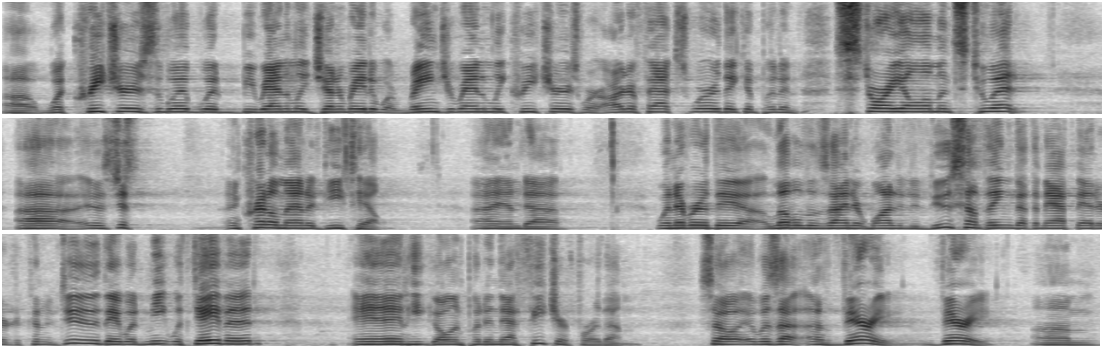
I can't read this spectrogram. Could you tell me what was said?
Uh, what creatures would, would be randomly generated, what range of randomly creatures, where artifacts were. They could put in story elements to it. Uh, it was just an incredible amount of detail. And uh, whenever the uh, level designer wanted to do something that the map editor couldn't do, they would meet with David and he'd go and put in that feature for them. So it was a, a very, very um,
